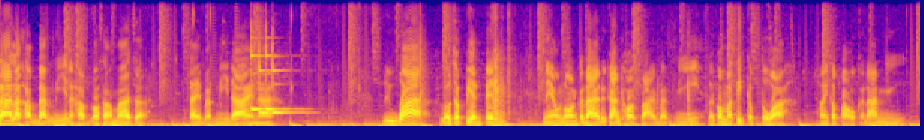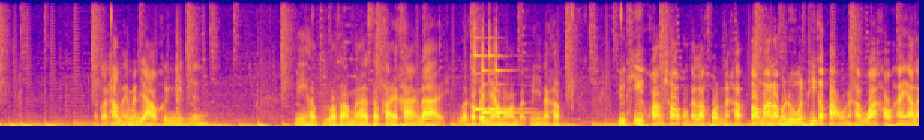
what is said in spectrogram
ได้แล้วครับแบบนี้นะครับ เราสามารถจะใส่แบบนี้ได้นะ หรือว่าเราจะเปลี่ยนเป็น แนวนอนก็ได้ด้วยการถอดสายแบบนี้ แล้วก็มาติดกับตัวห้อยกระเป๋ากระด้านนี้ แล้วก็ทำให้มันยาวขึ้นนิดนึงนี่ครับเราสามารถสะพายข้างได้ แล้วก็เป็นแนวนอนแบบนี้นะครับ อยู่ที่ความชอบของแต่ละคนนะครับ ต่อมาเรามาดูกันที่กระเป๋านะครับ ว่าเขาให้อะไร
